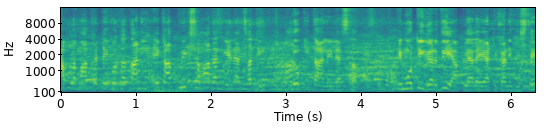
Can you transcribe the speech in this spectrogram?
आपला माथा टेकवतात आणि एक आत्मिक समाधान घेण्यासाठी लोक इथं आलेले असतात. ही मोठी गर्दी आपल्याला या ठिकाणी दिसते.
